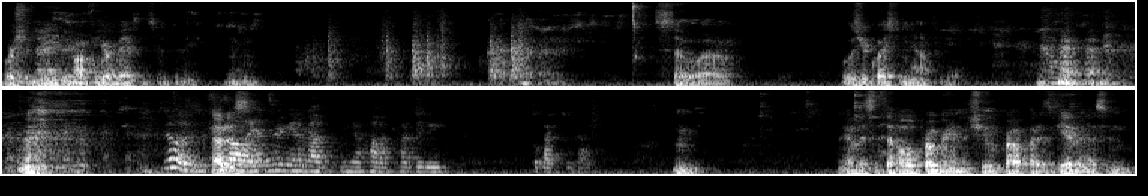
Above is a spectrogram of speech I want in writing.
worship me, and offer your obeisances to me. Mhm. So, uh, what was your question now? I forget. No, this is How all answering it about, you know, how, how do we go back to God? Yeah, this is the whole program that Srila Prabhupada has given us and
